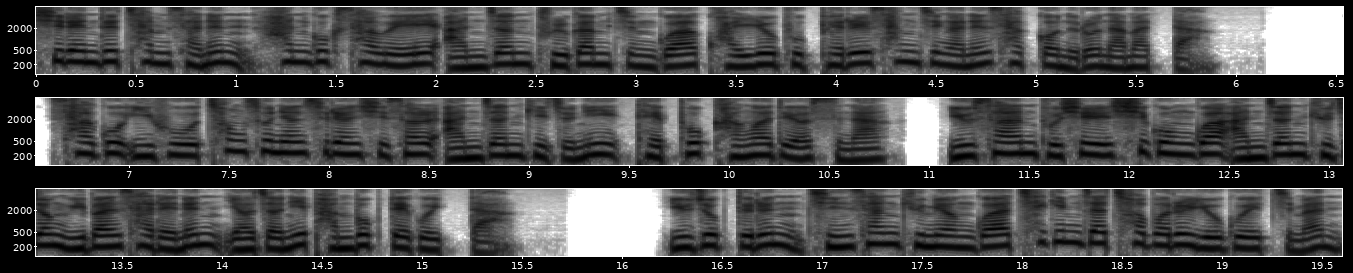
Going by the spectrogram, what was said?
시랜드 참사는 한국 사회의 안전 불감증과 관료 부패를 상징하는 사건으로 남았다. 사고 이후 청소년 수련시설 안전 기준이 대폭 강화되었으나 유사한 부실 시공과 안전 규정 위반 사례는 여전히 반복되고 있다. 유족들은 진상 규명과 책임자 처벌을 요구했지만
